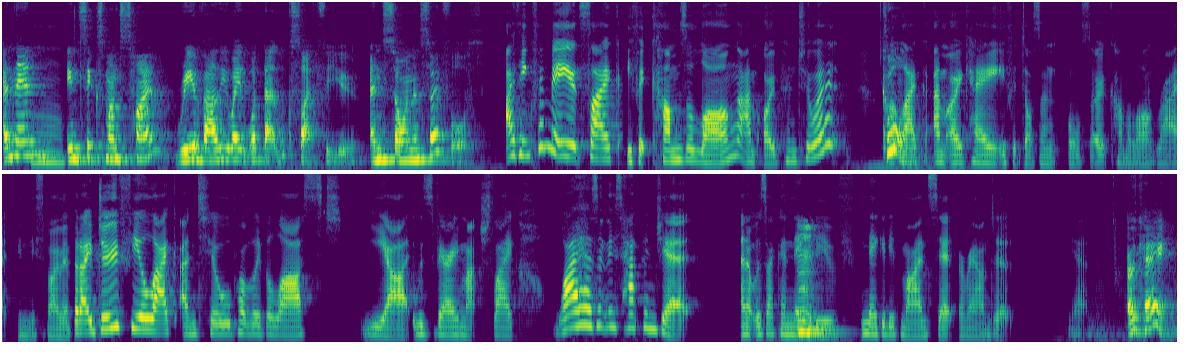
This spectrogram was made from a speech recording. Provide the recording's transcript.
And then mm. in six months' time, reevaluate what that looks like for you and so on and so forth. I think for me, it's like if it comes along, I'm open to it. Cool. But like I'm okay if it doesn't also come along right in this moment. But I do feel like until probably the last year, it was very much like, why hasn't this happened yet? And it was like a negative, mm. negative mindset around it. Yeah. Okay.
